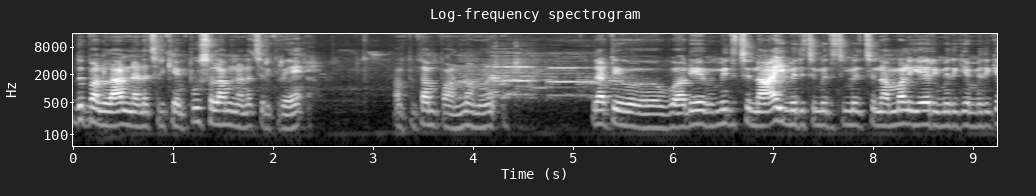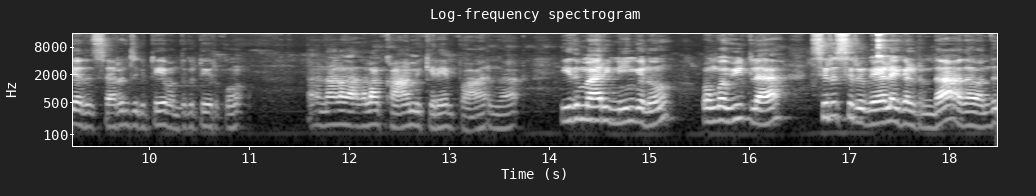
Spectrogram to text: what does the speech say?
இது பண்ணலான்னு நினச்சிருக்கேன். பூசலாம்னு நினச்சிருக்கிறேன். அப்படி தான் பண்ணணும். இல்லாட்டி அப்படியே மிதித்து நாய் மிதித்து மிதித்து மிதித்து நம்மளும் ஏறி மிதிக்க மிதிக்க அது செரைஞ்சிக்கிட்டே வந்துக்கிட்டே இருக்கும். அதனால் அதெல்லாம் காமிக்கிறேன் பாருங்கள் இது மாதிரி நீங்களும் உங்கள் வீட்டில் சிறு சிறு வேலைகள் இருந்தால் அதை வந்து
